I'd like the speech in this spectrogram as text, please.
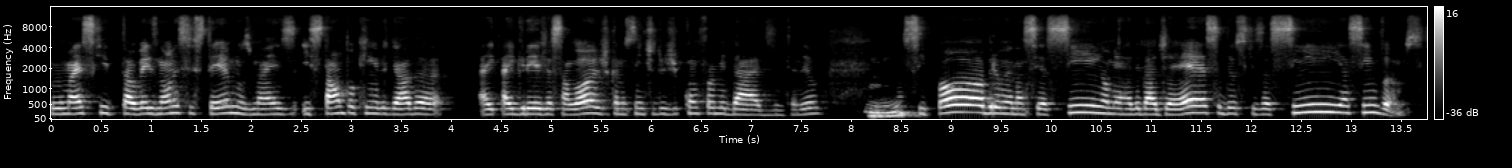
por mais que talvez não nesses termos, mas está um pouquinho ligada a, a igreja essa lógica no sentido de conformidades, entendeu? Uhum. Nasci pobre, ou eu nasci assim, ou minha realidade é essa, Deus quis assim, e assim vamos.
